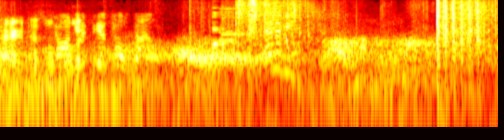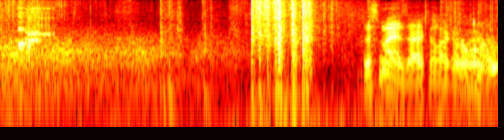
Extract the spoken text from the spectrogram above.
There's one. Alright, this little Target bullet. Enemy! This man's acting like a I don't winner. wanna,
